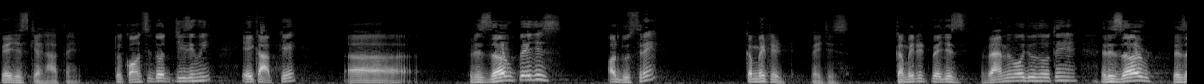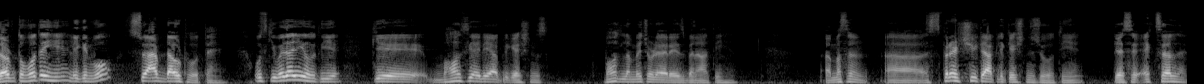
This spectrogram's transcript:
پیجز کہلاتے ہیں۔ تو کون سی دو چیزیں ہوئی ایک آپ کے ریزرو پیجز اور دوسرے committed pages committed pages RAM میں موجود ہوتے ہیں ریزرو ریزرو تو ہوتے ہی ہیں، لیکن وہ سویپڈ آؤٹ ہوتے ہیں۔ اس کی وجہ یہ ہوتی ہے کہ بہت سی ایری ایپلیکیشن بہت لمبے چوڑے اریز بناتی ہیں۔ مثلا اسپریڈ شیٹ ایپلیکیشن جو ہوتی ہیں، جیسے ایکسل ہے،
